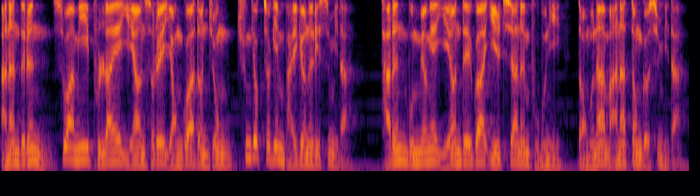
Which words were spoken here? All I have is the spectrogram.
아난들은 수아미 불라의 예언서를 연구하던 중 충격적인 발견을 했습니다. 다른 문명의 예언들과 일치하는 부분이 너무나 많았던 것입니다.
